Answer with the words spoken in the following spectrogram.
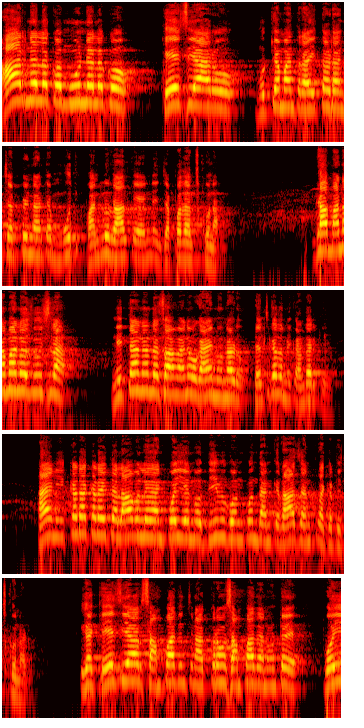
ఆరు నెలలకో మూడు నెలలకో కేసీఆర్ ముఖ్యమంత్రి అవుతాడని చెప్పిండంటే మూతి పండ్లు రాలుతాయని నేను చెప్పదలుచుకున్నా. గా మనమన్నా చూసిన నిత్యానంద స్వామి అని ఒక ఆయన ఉన్నాడు. తెలుసు కదా మీకు అందరికీ? ఆయన ఇక్కడక్కడైతే లాభం లేదని పోయి ఎన్నో దీవి కొనుక్కొని దానికి రాజు అని ప్రకటించుకున్నాడు. ఇక కేసీఆర్ సంపాదించిన అక్రమ సంపాదన ఉంటే పోయి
